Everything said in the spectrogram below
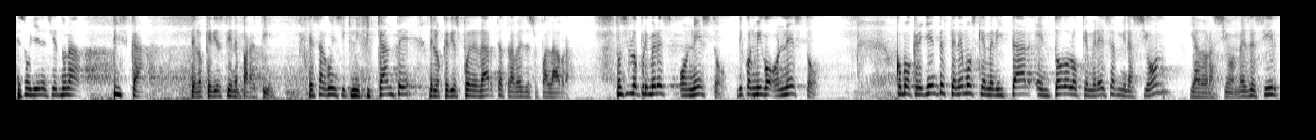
Eso viene siendo una pizca de lo que Dios tiene para ti. es algo insignificante de lo que Dios puede darte a través de su palabra. Entonces lo primero es honesto, di conmigo honesto. Como creyentes tenemos que meditar en todo lo que merece admiración y adoración, es decir,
